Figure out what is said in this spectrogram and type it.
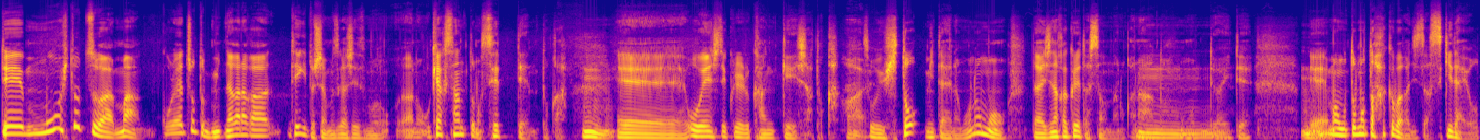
でもう一つはまあこれはちょっとみなかなか定義としては難しいです。けどあのお客さんとの接点とか、うん。えー応援してくれる関係者とか、はい。そういう人みたいなものも大事な隠れた資産なのかなと思ってはいて。でもともと白馬が実は好きだよっ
